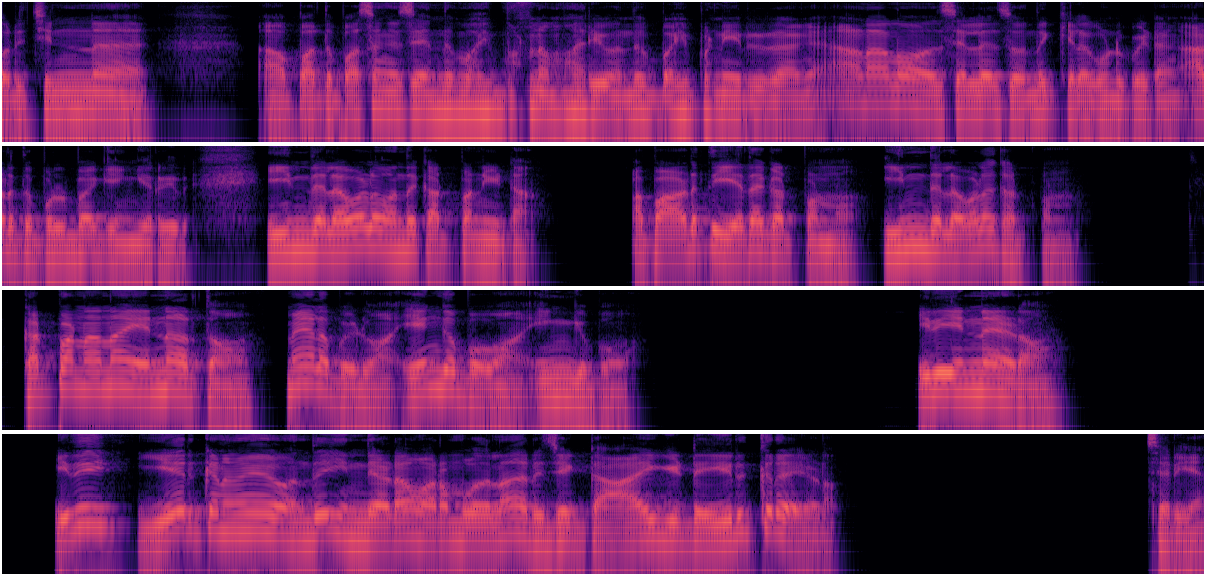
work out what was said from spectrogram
ஒரு சின்ன பத்து பசங்க சேர்ந்து பை பண்ண மாதிரி வந்து பை பண்ணியிருக்கிறாங்க ஆனாலும் செல்லர்ஸ் வந்து கீழே கொண்டு போயிட்டாங்க. அடுத்த புல் பேக் இங்கே இருக்குது. இந்த லெவலை வந்து கட் பண்ணிட்டான். அப்போ அடுத்து எதை கட் பண்ணணும்? இந்த லெவலை கட் பண்ணணும். கட் பண்ணானா என்ன அர்த்தம்? மேலே போயிடுவான். எங்கே போவான்? இங்கே போவான். இது என்ன இடம்? இது ஏற்கனவே வந்து இந்த இடம் வரும்போதெல்லாம் ரிஜெக்ட் ஆகிக்கிட்டு இருக்கிற இடம். சரியா?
